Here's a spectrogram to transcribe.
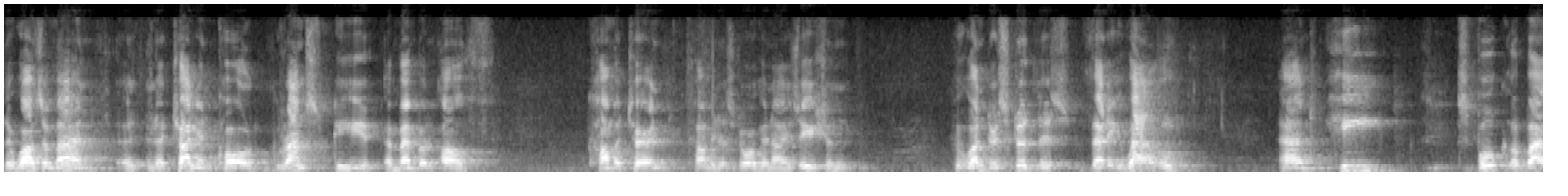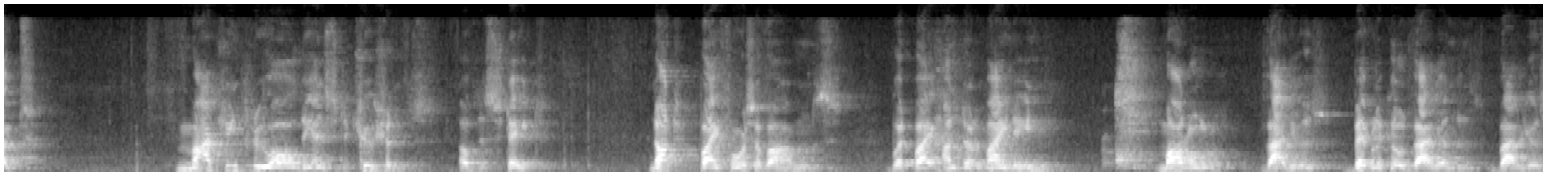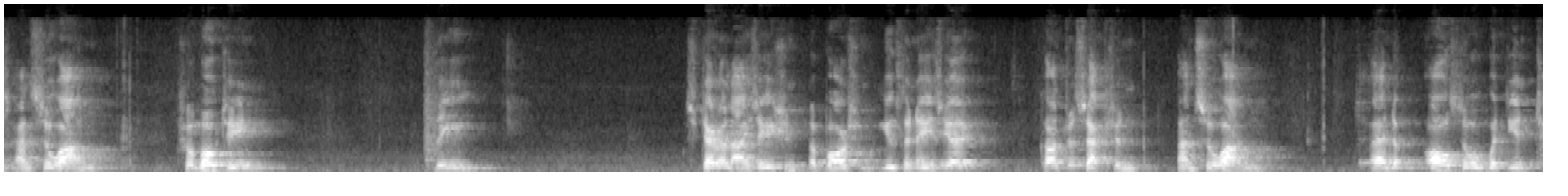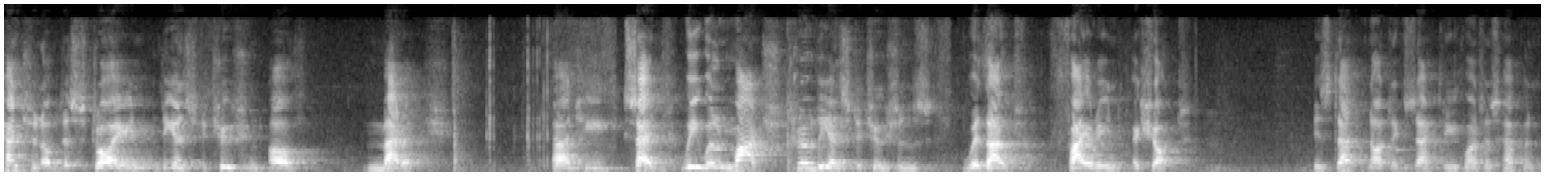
There was a man, uh, an Italian called Gramsci, a member of Comintern, communist organization, who understood this very well, and he spoke about marching through all the institutions of the state, not by force of arms, but by undermining moral values, biblical values, and so on, promoting the sterilization, abortion, euthanasia, contraception, and so on and also with the intention of destroying the institution of marriage. And he said, We will march through the institutions without firing a shot. Is that not exactly what has happened?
